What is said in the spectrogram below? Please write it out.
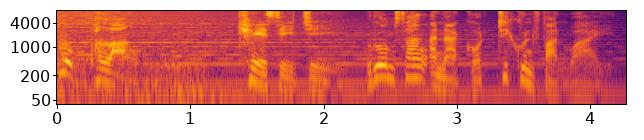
ปลุกพลัง KCG ร่วมสร้างอนาคตที่คุณฝันไว้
